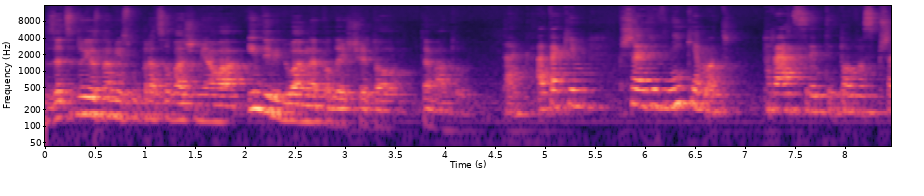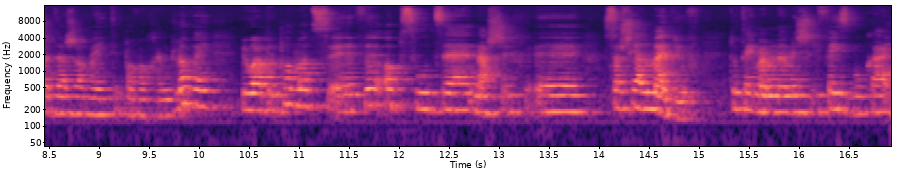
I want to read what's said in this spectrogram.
zdecyduje z nami współpracować, miała indywidualne podejście do tematu. Tak, a takim przerywnikiem od pracy typowo sprzedażowej, typowo handlowej byłaby pomoc y, w obsłudze naszych y, social mediów. Tutaj mam na myśli Facebooka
